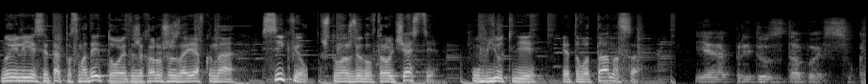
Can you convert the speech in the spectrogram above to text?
Ну или если так посмотреть, то это же хорошая заявка на сиквел, что нас ждет во второй части. Убьют ли этого Таноса? Я приду за тобой, сука.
